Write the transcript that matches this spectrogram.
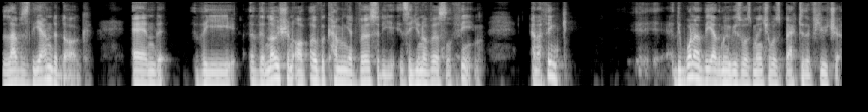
loves the underdog, and the the notion of overcoming adversity is a universal theme. And I think eh, the, one of the other movies was mentioned was Back to the Future,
